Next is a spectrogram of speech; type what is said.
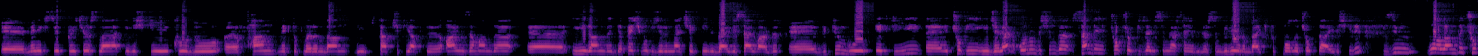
e, Manic Street Preachers'la ilişki kurduğu e, fan mektuplarından bir kitapçık yaptığı, aynı zamanda e, İran ve Depeche Mode üzerinden çektiği bir belgesel vardır. E, bütün bu etkiyi e, çok iyi inceler. Onun dışında sen de çok çok güzel isimler sayabilirsin. Biliyorum belki futbolla çok daha ilişkili. Bizim bu alanda çok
